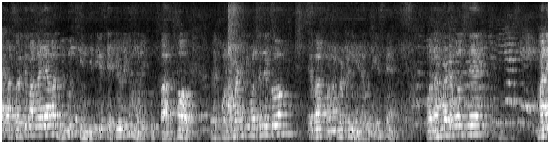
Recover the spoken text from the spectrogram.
আবার ছয়কে বাংলা যায় আবার দুই গুণ তিন এটি কি মৌলিক উৎপাদ তাহলে ফোন নাম্বারটা কি বলছে দেখো? এবার ফোন নাম্বারটা নিয়ে নেব, ঠিক আছে? ফোন নাম্বারটা বলছে মানে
